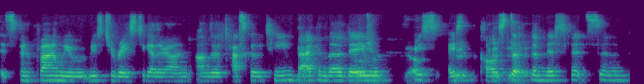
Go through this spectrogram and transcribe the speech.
it's been fun. We, we used to race together on, on the Tasco team back in the day. We are- we yeah, used, I used to call us the, the misfits and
